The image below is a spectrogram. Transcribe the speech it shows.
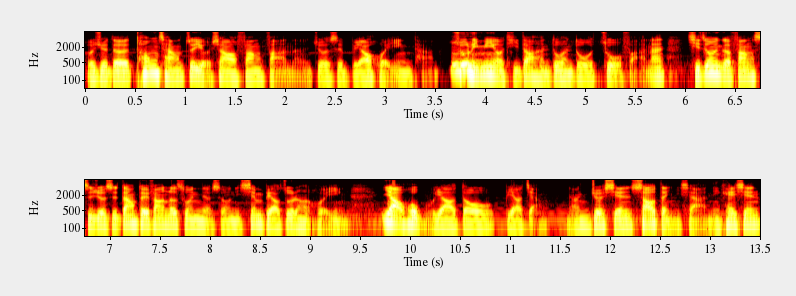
我觉得通常最有效的方法呢，就是不要回应他。书里面有提到很多很多的做法，那其中一个方式就是当对方勒索你的时候，你先不要做任何回应，要或不要都不要讲，然后你就先稍等一下，你可以先。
